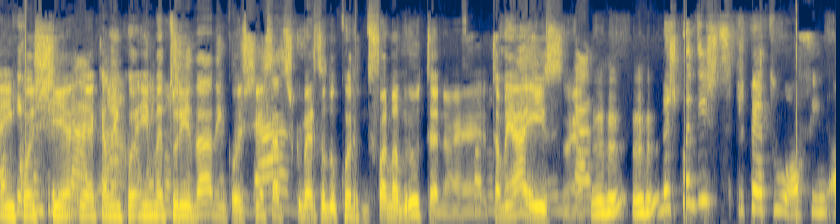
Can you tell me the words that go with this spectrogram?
que é inconsciência, é aquela não é? inco- imaturidade, inconsciência, a descoberta do corpo de forma bruta, não é? Também há isso, não é? Uhum, uhum. Mas quando isto se perpetua ao, fim, ao,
